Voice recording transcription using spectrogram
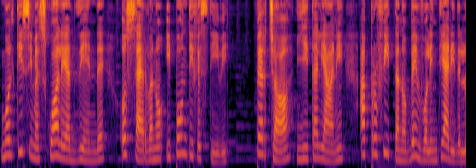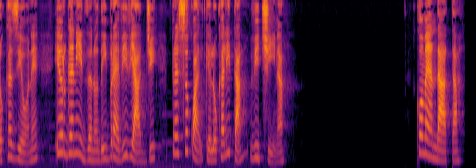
moltissime scuole e aziende osservano i ponti festivi. Perciò gli italiani approfittano ben volentieri dell'occasione e organizzano dei brevi viaggi presso qualche località vicina. Com'è andata?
